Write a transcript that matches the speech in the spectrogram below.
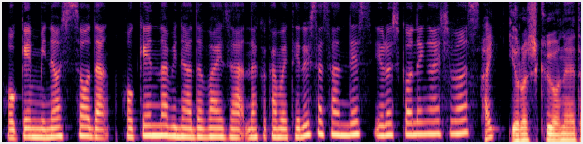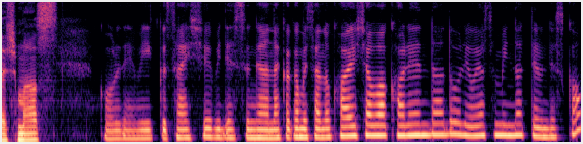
保険見直し相談、保険ナビのアドバイザー、中亀照久さんです。よろしくお願いします。はい、よろしくお願いいたします。ゴールデンウィーク最終日ですが、中亀さんの会社はカレンダー通りお休みになってるんですか？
